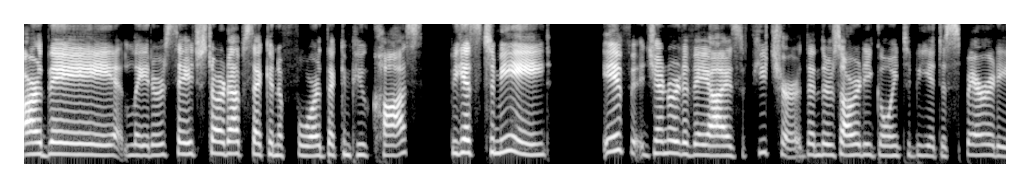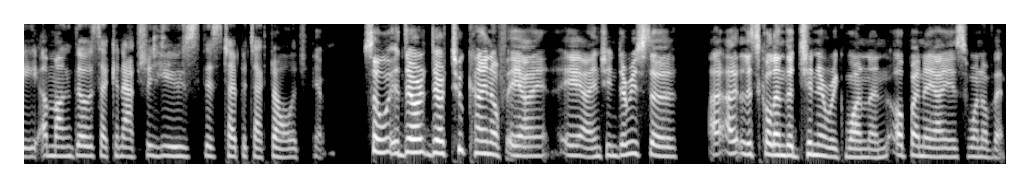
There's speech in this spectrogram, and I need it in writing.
Are they later stage startups that can afford the compute costs? Because to me, if generative AI is the future, then there's already going to be a disparity among those that can actually use this type of technology. Yep. So uh, there, there are two kind of AI AI engine. There is the let's call them the generic one, and OpenAI is one of them.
